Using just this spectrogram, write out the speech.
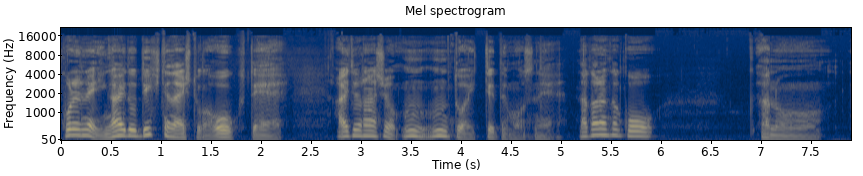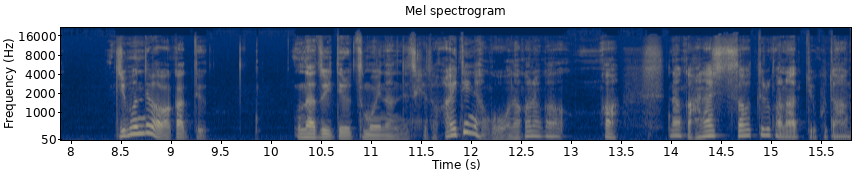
これね意外とできてない人が多くて相手の話を「うんうん」とは言っててもですねなかなかこうあの自分では分かってうなずいてるつもりなんですけど相手にはこうなかなかあなんか話伝わってるかなっていうことは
